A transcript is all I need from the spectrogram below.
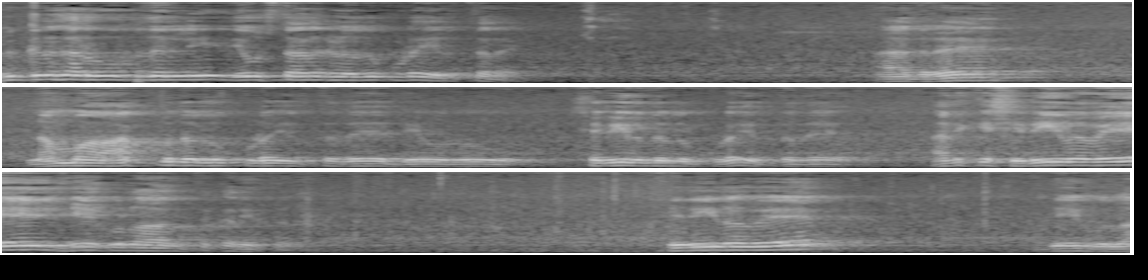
ವಿಗ್ರಹ ರೂಪದಲ್ಲಿ ದೇವಸ್ಥಾನಗಳಲ್ಲೂ ಕೂಡ ಇರ್ತಾರೆ. ಆದರೆ ನಮ್ಮ ಆತ್ಮದಲ್ಲೂ ಕೂಡ ಇರ್ತದೆ, ದೇವರು ಶರೀರದಲ್ಲೂ ಕೂಡ ಇರ್ತದೆ. ಅದಕ್ಕೆ ಶರೀರವೇ ದೇಗುಲ ಅಂತ ಕರೀತಾರೆ. ಶರೀರವೇ ದೇಗುಲ.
